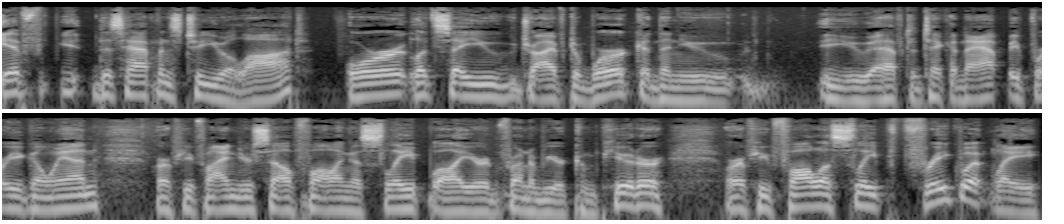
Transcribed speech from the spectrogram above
if you, this happens to you a lot, or let's say you drive to work and then you you have to take a nap before you go in, or if you find yourself falling asleep while you're in front of your computer, or if you fall asleep frequently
